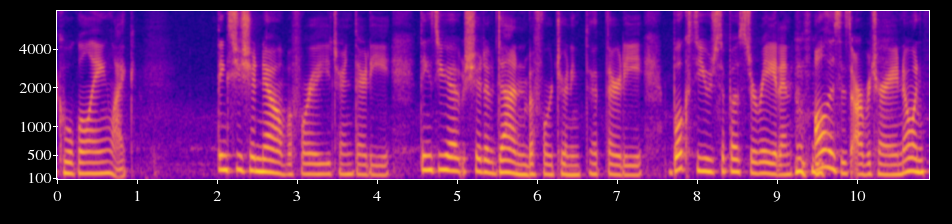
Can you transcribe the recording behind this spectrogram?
Googling like things you should know before you turn 30, things you have, should have done before turning 30, books you're supposed to read and all this is arbitrary. No one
